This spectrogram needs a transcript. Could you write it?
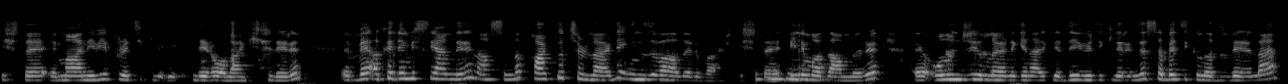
işte manevi pratikleri olan kişilerin ve akademisyenlerin aslında farklı türlerde inzivaları var. İşte bilim adamları 10. E, yıllarını genellikle devirdiklerinde sabbatical adı verilen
